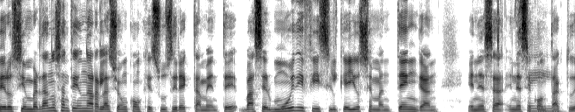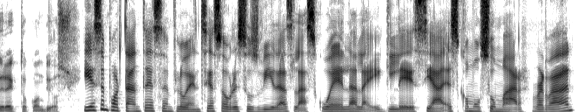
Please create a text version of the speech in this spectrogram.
pero si en verdad no han tenido una relación con Jesús directamente, va a ser muy difícil que ellos se mantengan en, esa, en ese contacto directo con Dios. Y es importante esa influencia sobre sus vidas, la escuela, la iglesia, es como sumar, ¿verdad?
